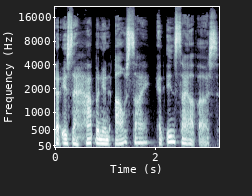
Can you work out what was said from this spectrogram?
that is happening outside and inside of us.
